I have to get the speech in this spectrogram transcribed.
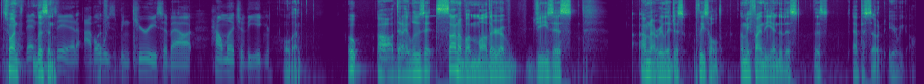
Just one That listen. said, I've always been curious about how much of the ignorant. Hold on. Oh, oh, did I lose it? Son of a mother of Jesus. I'm not religious. Please hold. Let me find the end of this this episode. Here we go.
